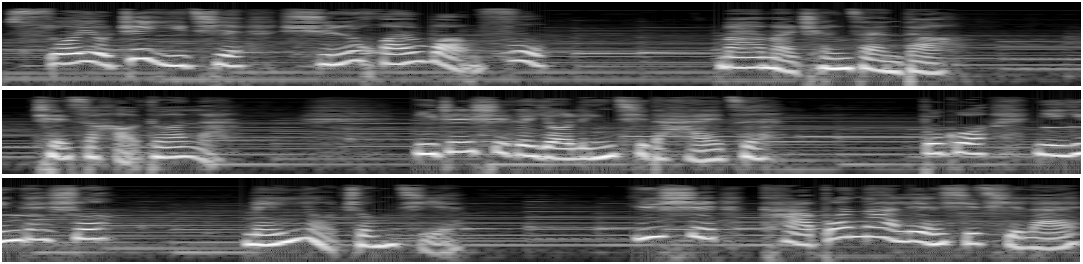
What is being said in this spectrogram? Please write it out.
所有这一切循环往复。妈妈称赞道：“这次好多了，你真是个有灵气的孩子。不过你应该说，没有终结。”于是卡波纳练习起来：“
